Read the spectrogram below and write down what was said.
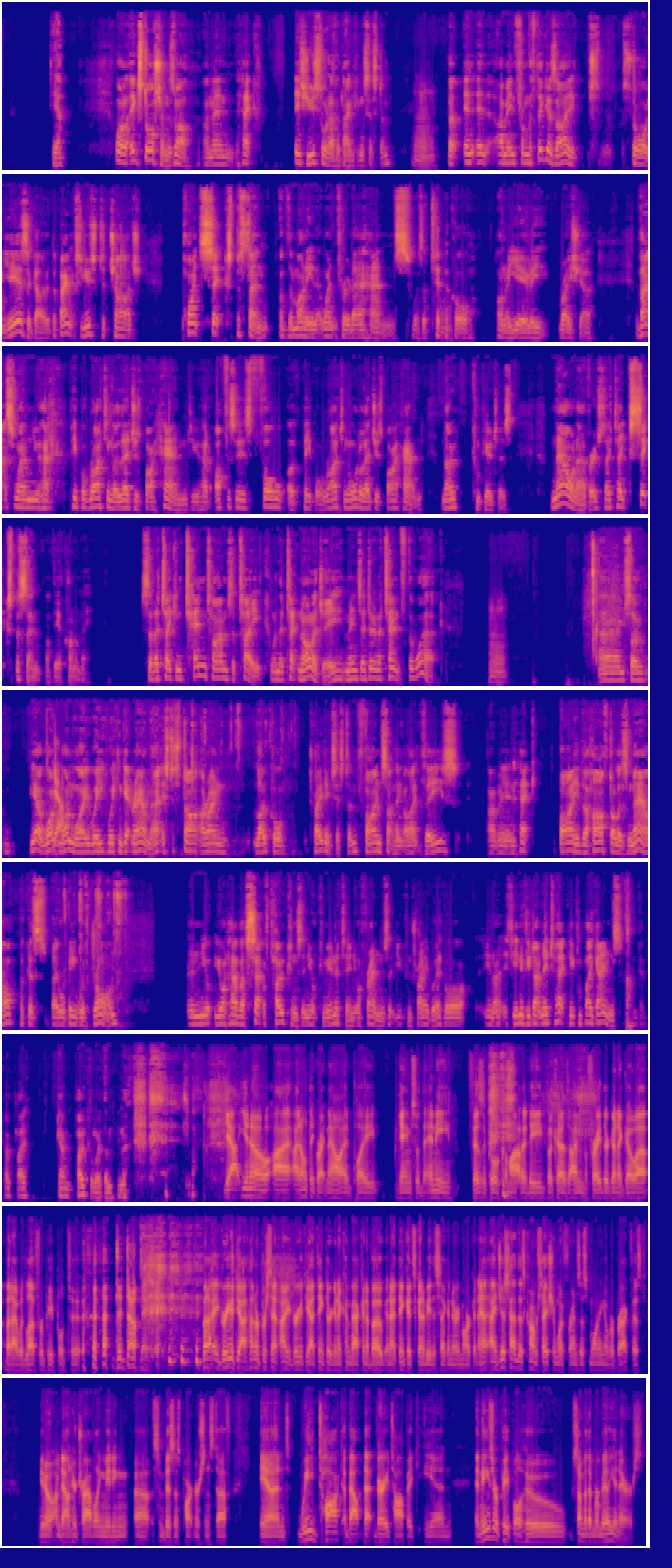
Yeah, well, extortion as well. I mean, heck, it's useful to have a banking system. Mm. But in, in, I mean, from the figures I saw years ago, the banks used to charge 0.6% of the money that went through their hands was a typical mm. on a yearly ratio. That's when you had people writing the ledgers by hand. You had offices full of people writing all the ledgers by hand, no computers. Now, on average, they take 6% of the economy. So they're taking 10 times the take when the technology means they're doing a tenth the work. Mm. Um, so, yeah one, yeah. one way we, we can get around that is to start our own local trading system, find something like these. I mean, heck, buy the half dollars now because they will be withdrawn. And you, you'll have a set of tokens in your community and your friends that you can trade with, or you know, if even if you don't need tech, you can play games. Go play game poker with them. You know. yeah, you know, I, I don't think right now I'd play games with any physical commodity because I'm afraid they're going to go up. But I would love for people to to donate. but I agree with you. 100. percent I agree with you. I think they're going to come back in a vogue, and I think it's going to be the secondary market. And I just had this conversation with friends this morning over breakfast. You know, I'm down here traveling, meeting uh, some business partners and stuff, and we talked about that very topic. In and these are people who some of them are millionaires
